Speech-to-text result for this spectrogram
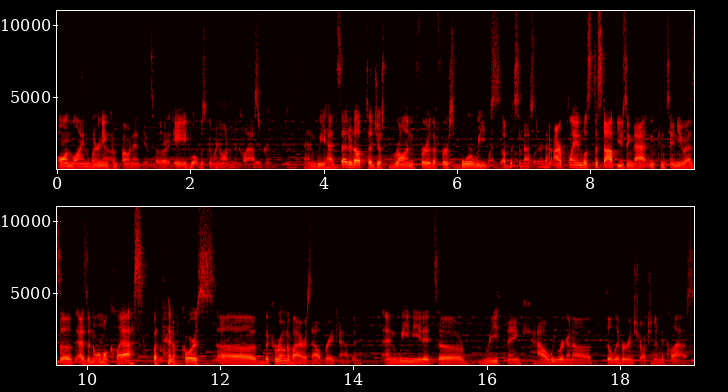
online learning component to aid what was going on in the classroom. And we had set it up to just run for the first four weeks of the semester. Our plan was to stop using that and continue as a, as a normal class. But then, of course, uh, the coronavirus outbreak happened and we needed to rethink how we were going to deliver instruction in the class.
